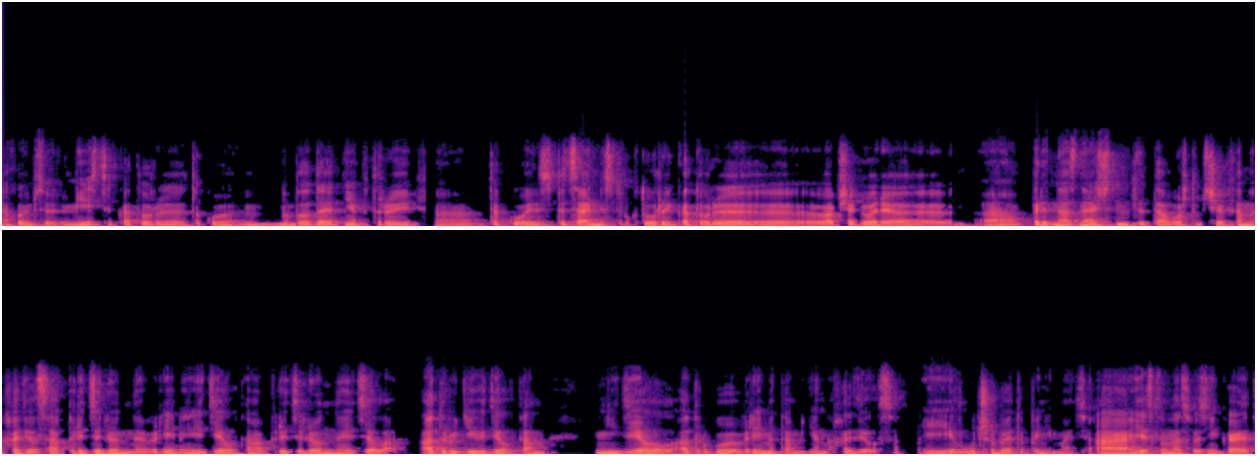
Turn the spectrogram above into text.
Находимся в месте, которое такое, обладает некоторой э, такой специальной структурой, которая, э, вообще говоря, э, предназначена для того, чтобы человек там находился определенное время и делал там определенные дела, а других дел там не делал, а другое время там не находился. И лучше бы это понимать. А если у нас возникает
